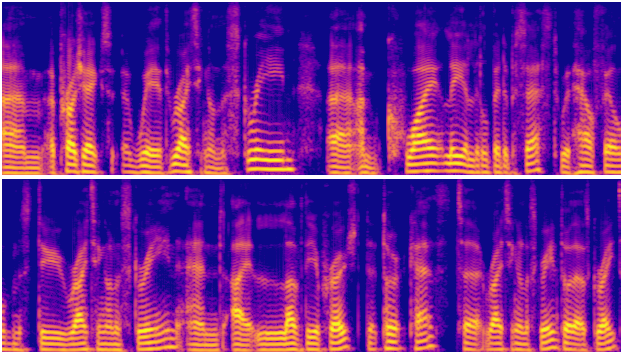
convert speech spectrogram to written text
um, a project with writing on the screen. Uh, I'm quietly a little bit obsessed with how films do writing on a screen, and I love the approach that Druk has to writing on a screen. Thought that was great.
